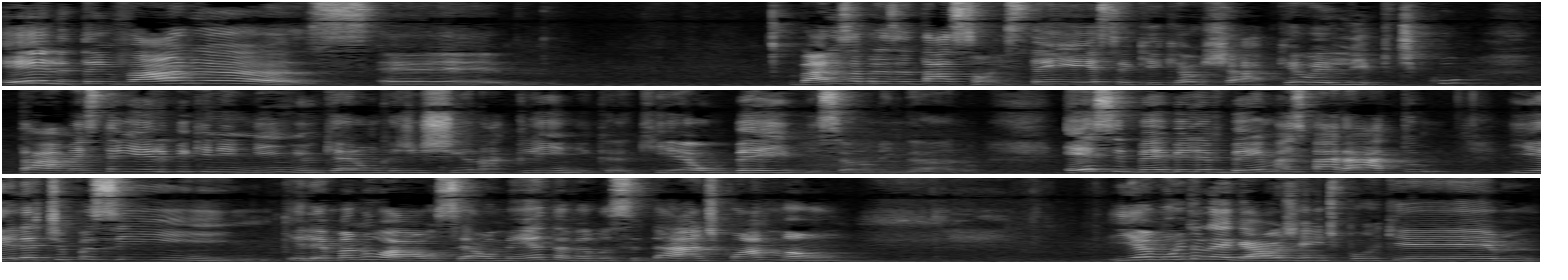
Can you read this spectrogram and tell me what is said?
Ele tem várias... É, várias apresentações. Tem esse aqui que é o Sharp, que é o elíptico, tá? Mas tem ele pequenininho, que era um que a gente tinha na clínica, que é o Baby, se eu não me engano. Esse Baby, ele é bem mais barato e ele é tipo assim, ele é manual, você aumenta a velocidade com a mão. E é muito legal, gente, porque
